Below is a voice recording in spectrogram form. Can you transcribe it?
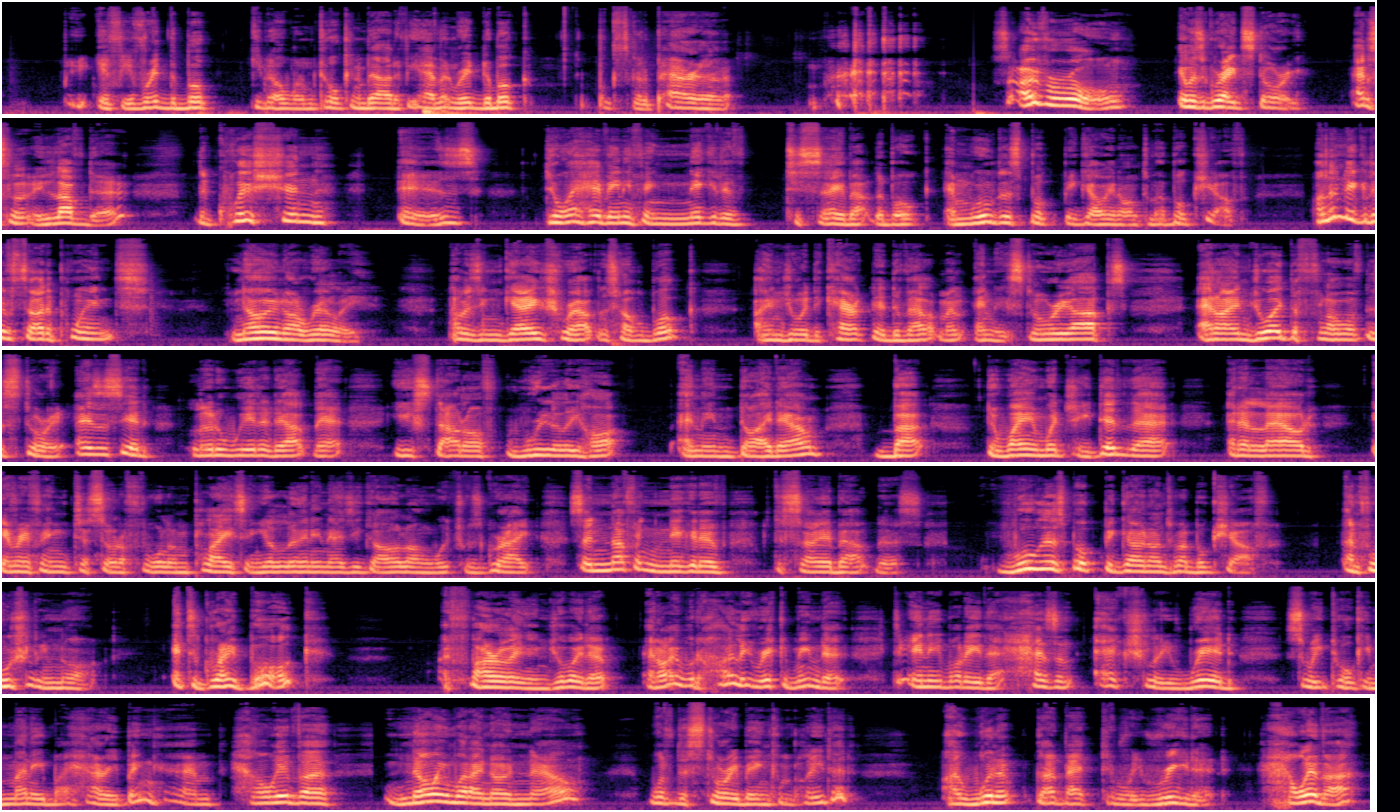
If you've read the book, you know what I'm talking about. If you haven't read the book, the book's got a parrot in it. so, overall, it was a great story. Absolutely loved it. The question is do I have anything negative to say about the book? And will this book be going onto my bookshelf? On the negative side of points, no, not really. I was engaged throughout this whole book. I enjoyed the character development and the story arcs, and I enjoyed the flow of the story. As I said, a little weirded out that you start off really hot and then die down, but the way in which he did that, it allowed everything to sort of fall in place and you're learning as you go along, which was great. So, nothing negative to say about this. Will this book be going onto my bookshelf? Unfortunately, not. It's a great book. I thoroughly enjoyed it, and I would highly recommend it to anybody that hasn't actually read Sweet Talking Money by Harry Bingham. However, knowing what I know now, with the story being completed, I wouldn't go back to reread it. However,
